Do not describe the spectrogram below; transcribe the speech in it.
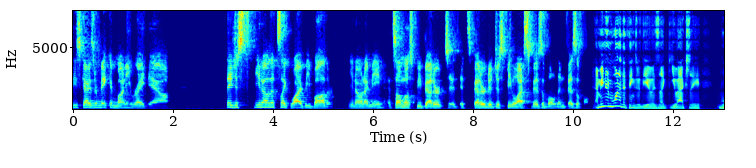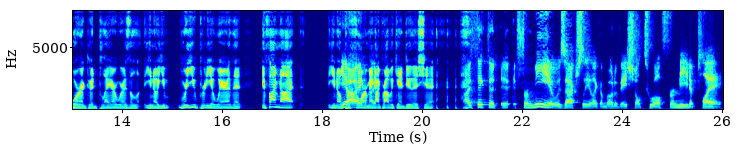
these guys are making money right now. They just, you know, that's like, why be bothered? You know what I mean? It's almost be better to, it's better to just be less visible than visible. I mean, and one of the things with you is like you actually were a good player, whereas, you know, you were you pretty aware that if I'm not, you know, Yeah, I- performing, I, I- probably can't do this shit. I think that it, for me, it was actually like a motivational tool for me to play.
